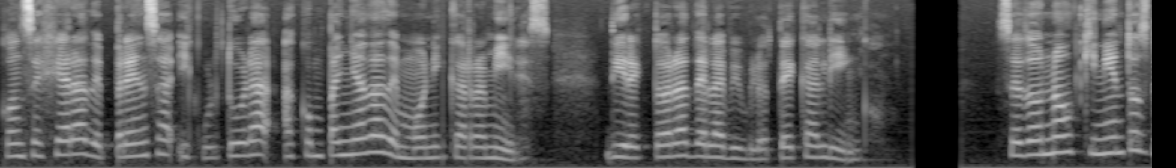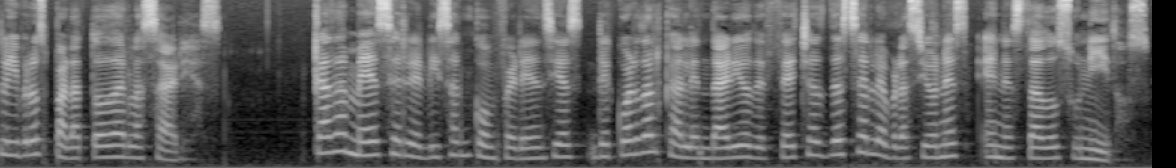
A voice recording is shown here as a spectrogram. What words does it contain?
consejera de prensa y cultura, acompañada de Mónica Ramírez, directora de la Biblioteca Lingo. Se donó 500 libros para todas las áreas. Cada mes se realizan conferencias de acuerdo al calendario de fechas de celebraciones en Estados Unidos.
